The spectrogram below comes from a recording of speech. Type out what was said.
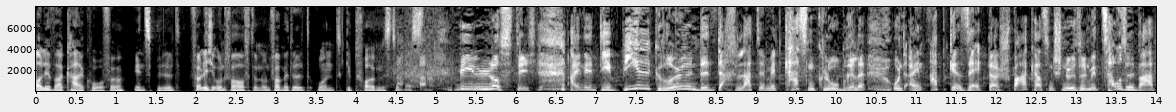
Oliver Kalkofe ins Bild, völlig unverhofft und unvermittelt und gibt Folgendes zum Besten. Wie lustig. Eine debil gröhlende Dachlatte mit Kassenklobrille und ein abgesägter Sparkassenschnösel mit Zauselbart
